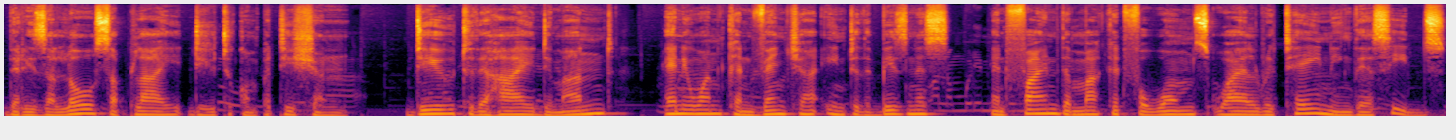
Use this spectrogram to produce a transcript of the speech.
there is a low supply due to competition. Due to the high demand, anyone can venture into the business and find the market for worms while retaining their seeds.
